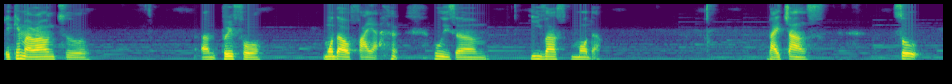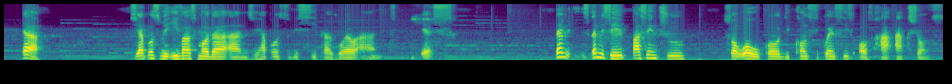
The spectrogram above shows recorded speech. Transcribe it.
They came around to um, pray for Mother of Fire, who is um, Eva's mother by chance. So, yeah, she happens to be Eva's mother and she happens to be sick as well. And yes, let me let me say, passing through so what we call the consequences of her actions.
